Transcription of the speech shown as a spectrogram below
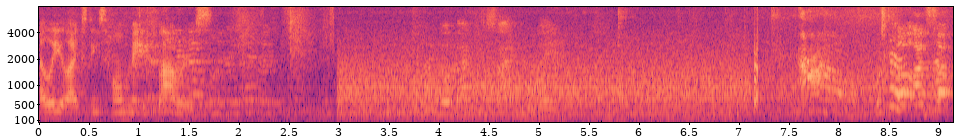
Ellie likes these homemade flowers. go back inside and wait. Oh, I'm sorry.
